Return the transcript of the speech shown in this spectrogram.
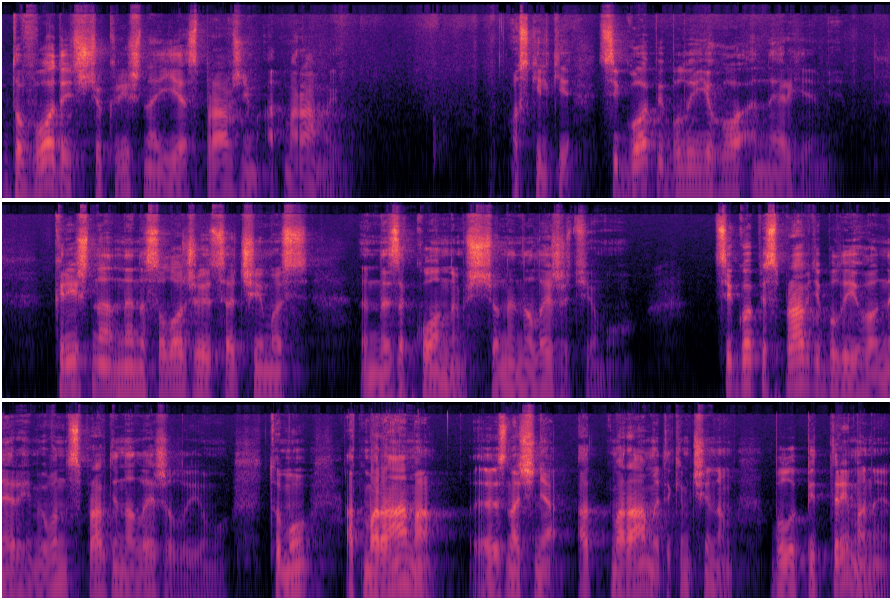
доводить, що Кришна є справжнім атмарамою, оскільки ці гопі були його енергіями. Кришна не насолоджується чимось незаконним, що не належить йому. Ці гопі справді були його енергіями, вони справді належали йому. Тому атмарама, е, значення атмарами таким чином було підтримане,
